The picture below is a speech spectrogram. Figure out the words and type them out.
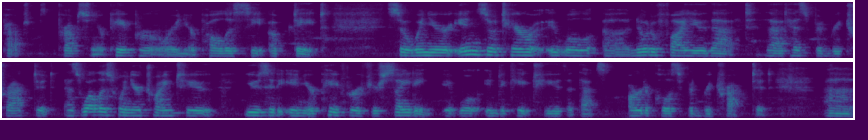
perhaps, perhaps in your paper or in your policy update. So when you're in Zotero, it will uh, notify you that that has been retracted, as well as when you're trying to use it in your paper, if you're citing, it will indicate to you that that article has been retracted uh,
